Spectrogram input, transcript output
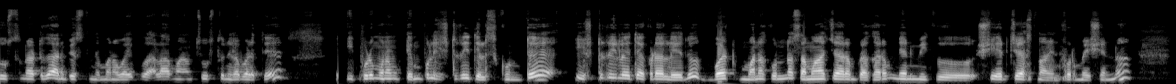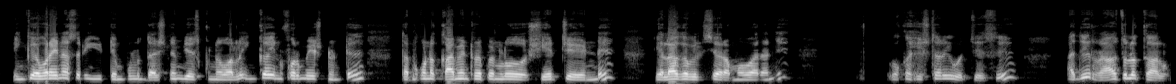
చూస్తున్నట్టుగా అనిపిస్తుంది మన వైపు. అలా మనం చూస్తూ నిలబడితే ఇప్పుడు మనం టెంపుల్ హిస్టరీ తెలుసుకుంటే హిస్టరీలో అయితే ఎక్కడా లేదు. బట్ మనకున్న సమాచారం ప్రకారం నేను మీకు షేర్ చేస్తున్నాను ఇన్ఫర్మేషన్. ఇంకా ఎవరైనా సరే ఈ టెంపుల్ దర్శనం చేసుకున్న వాళ్ళు ఇంకా ఇన్ఫర్మేషన్ ఉంటే తప్పకుండా కామెంట్ రూపంలో షేర్ చేయండి. ఎలాగ వెలిసారు అమ్మవారని. ఒక హిస్టరీ వచ్చేసి అది రాజుల కాలం.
